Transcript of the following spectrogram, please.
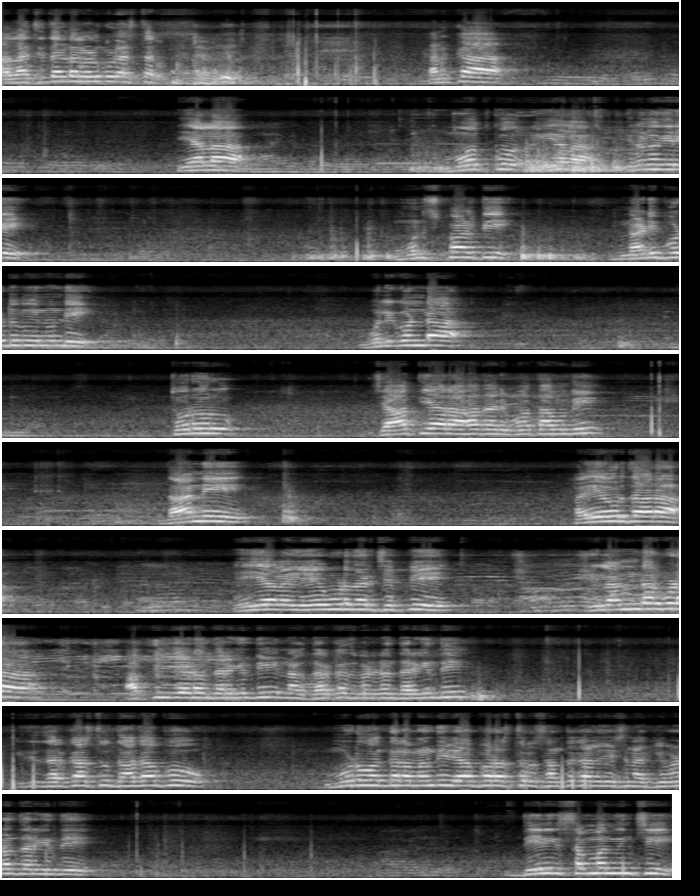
ఆ లక్ష తేడాలను వాళ్ళు కూడా ఇస్తారు కనుక ఇవాళ మోత్కు ఇవాళ తిరుమగిరి మున్సిపాలిటీ నడిబొడ్డు మీ నుండి ఒలిగొండ తొరూరు జాతీయ రహదారి పోతా ఉంది. దాన్ని ఫ్లైఓవర్ ద్వారా వేయాల వేయకూడదని చెప్పి వీళ్ళందరూ కూడా అప్పీల్ చేయడం జరిగింది. నాకు దరఖాస్తు పెట్టడం జరిగింది. ఇది దరఖాస్తు దాదాపు మూడు వందల మంది వ్యాపారస్తులు సంతకాలు చేసి నాకు ఇవ్వడం జరిగింది. దీనికి సంబంధించి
